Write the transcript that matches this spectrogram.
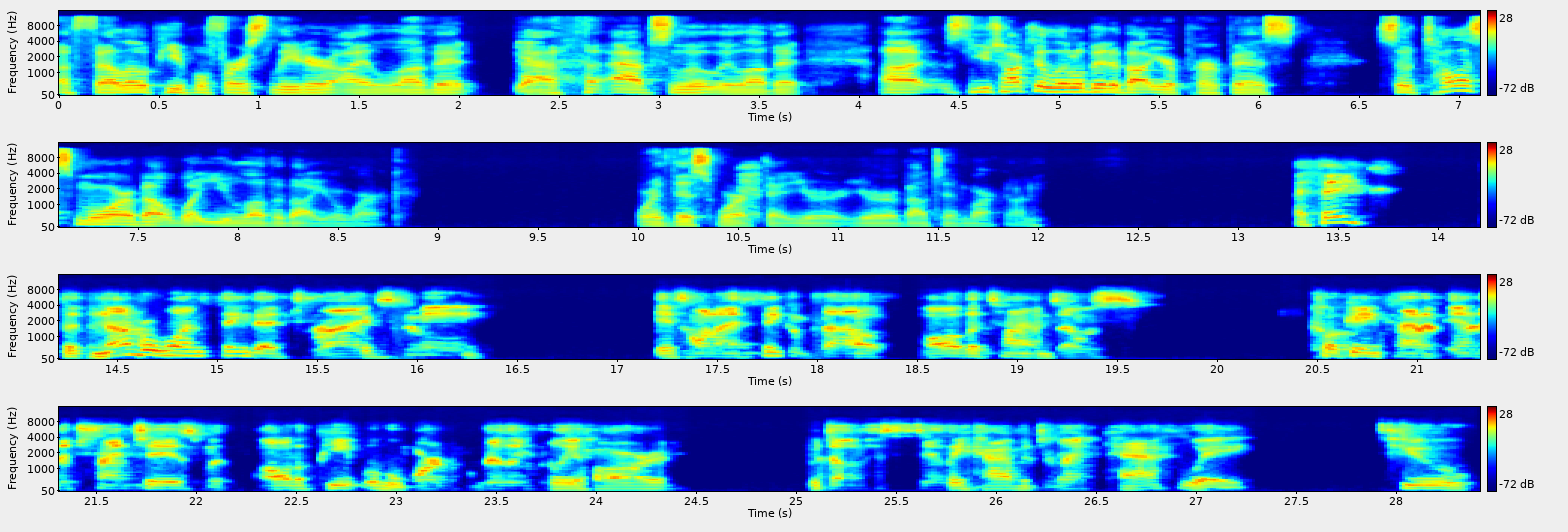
A fellow people first leader i love it. Yeah. Uh, absolutely love it. Uh, so you talked a little bit about your purpose. So tell us more about what you love about your work or this work that you're you're about to embark on. I think the number one thing that drives me is when I think about all the times I was cooking kind of in the trenches with all the people who work really, really hard, but don't necessarily have a direct pathway to,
